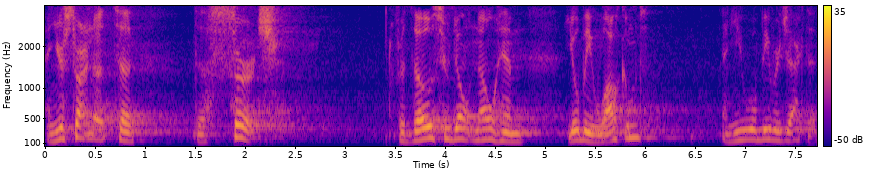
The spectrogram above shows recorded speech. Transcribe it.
and you're starting to, to, to search for those who don't know Him, you'll be welcomed and you will be rejected.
